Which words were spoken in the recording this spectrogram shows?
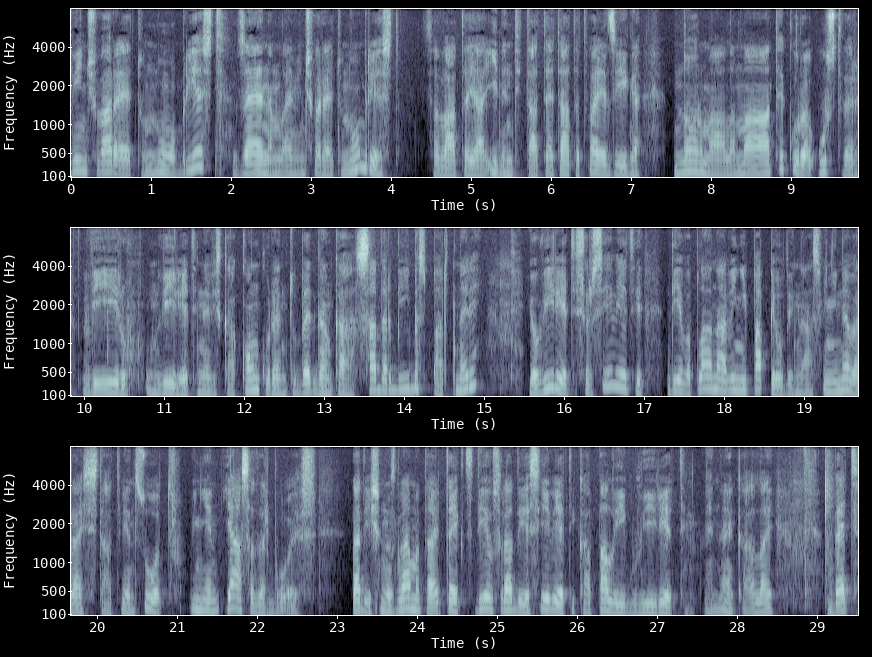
viņš varētu nobriest, zēnam, lai viņš varētu nobriest savā tajā identitātē, tātad vajadzīga normāla māte, kura uztver vīru un vīrieti nevis kā konkurentu, bet gan kā sadarbības partneri, jo vīrietis ar sievieti dieva plānā viņi papildinās, viņi nevar aizstāt viens otru, viņiem jāsadarbojas. Radīšanas grāmatā ir teikts, Dievs radīja sievieti kā palīgu vīrietim, ne, kā lai, bet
